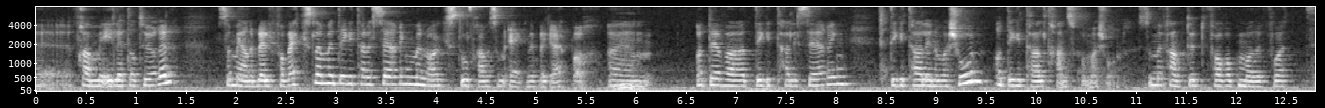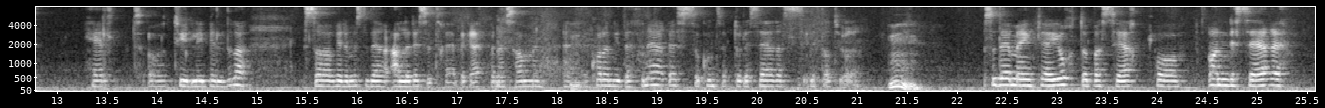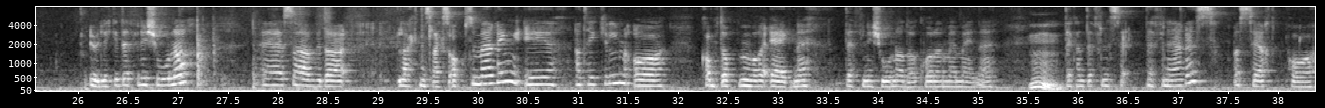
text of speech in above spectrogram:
eh, framme i litteraturen. Som gjerne ble forveksla med digitalisering, men òg sto fram som egne begreper. Um, og det var digitalisering, digital innovasjon og digital transformasjon. Så vi fant ut for å på en måte få et helt og tydelig bilde, da, så ville vi studere alle disse tre begrepene sammen. Eh, hvordan de defineres og konseptualiseres i litteraturen. Mm. Så det vi egentlig har gjort, er basert på å analysere ulike definisjoner, eh, så har vi da lagt en slags oppsummering i artikkelen og kommet opp med våre egne definisjoner, da, hvordan vi mener Mm. det kan defineres, basert på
